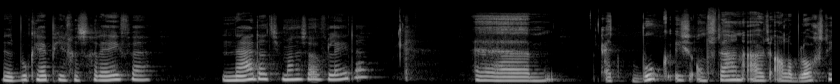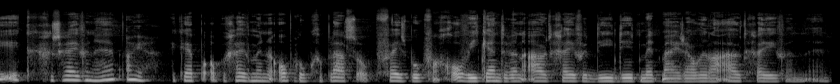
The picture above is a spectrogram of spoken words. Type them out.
En dat boek heb je geschreven nadat je man is overleden? Ehm, het boek is ontstaan uit alle blogs die ik geschreven heb. Oh ja. Ik heb op een gegeven moment een oproep geplaatst op Facebook van... Goh, wie kent er een uitgever die dit met mij zou willen uitgeven? En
